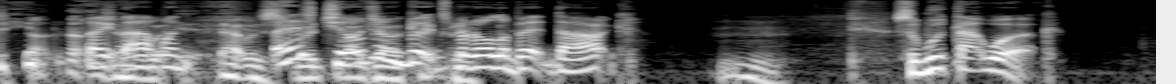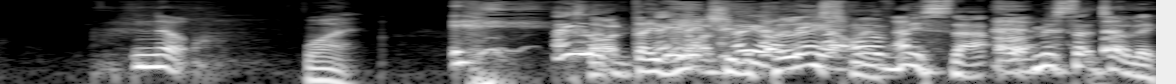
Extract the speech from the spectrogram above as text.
not the like that one. That was But his children's Rudyard books were all a bit dark. So would that work? No. Why? Hang on, They've hang literally on, policemen. I've missed that. I've missed that totally.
